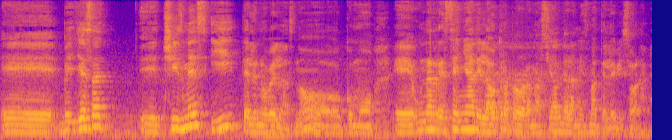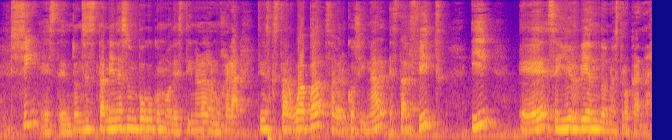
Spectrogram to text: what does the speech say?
eh, belleza, eh, chismes y telenovelas, ¿no? O como eh, una reseña de la otra programación de la misma televisora. Sí. Este, entonces también es un poco como destinar a la mujer a tienes que estar guapa, saber cocinar, estar fit y eh, seguir viendo nuestro canal.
